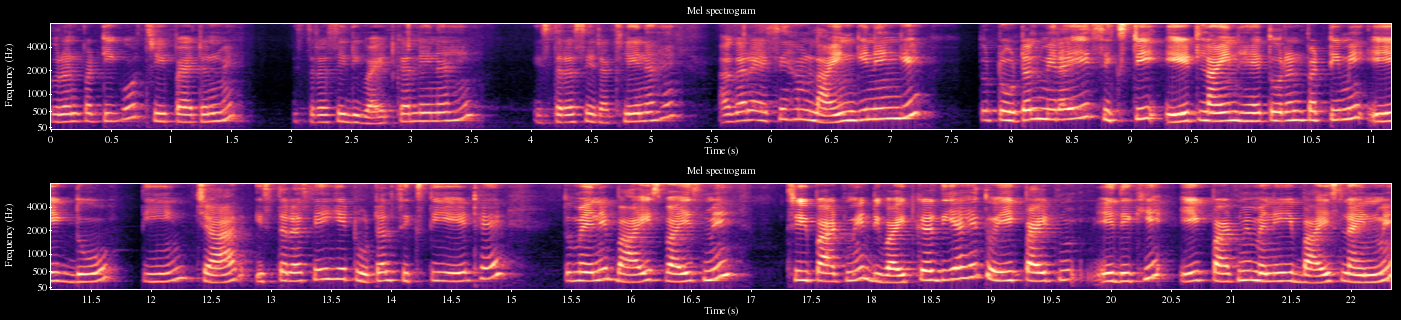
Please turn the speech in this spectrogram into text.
तोरण पट्टी को थ्री पैटर्न में इस तरह से डिवाइड कर लेना है, इस तरह से रख लेना है। अगर ऐसे हम लाइन गिनेंगे तो टोटल मेरा ये सिक्सटी एट लाइन है तोरण पट्टी में। एक, दो, तीन, चार, इस तरह से ये टोटल सिक्सटी एट है। तो मैंने बाईस बाईस में थ्री पार्ट में डिवाइड कर दिया है। तो एक पार्ट ये देखिए, एक पार्ट में मैंने ये बाईस लाइन में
